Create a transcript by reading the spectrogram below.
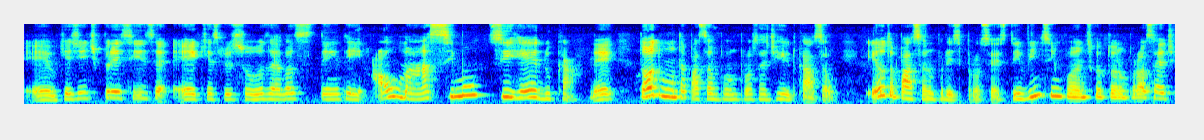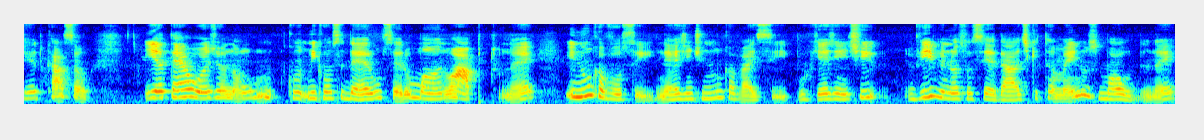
É, o que a gente precisa é que as pessoas elas tentem ao máximo se reeducar, né? Todo mundo tá passando por um processo de reeducação. Eu tô passando por esse processo. Tem 25 anos que eu tô num processo de reeducação. E até hoje eu não me considero um ser humano apto, né? E nunca vou ser, né? A gente nunca vai ser, porque a gente vive numa sociedade que também nos molda, né?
